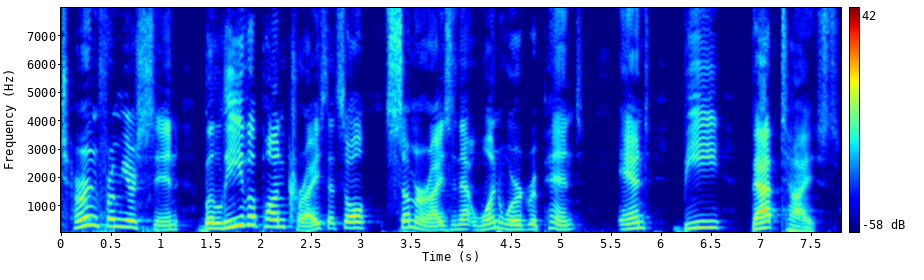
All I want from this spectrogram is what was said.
Turn from your sin, believe upon Christ. That's all summarized in that one word, repent, and be baptized.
